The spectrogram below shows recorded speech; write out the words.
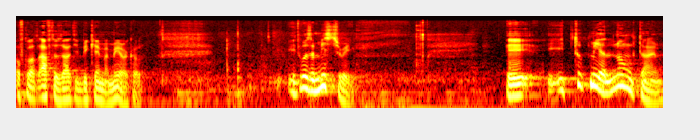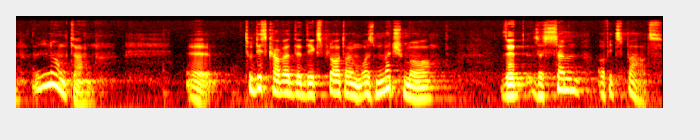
Of course, after that, it became a miracle. It was a mystery. It, it took me a long time, a long time, uh, to discover that the exploratorium was much more than the sum of its parts,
